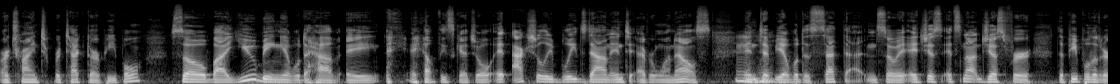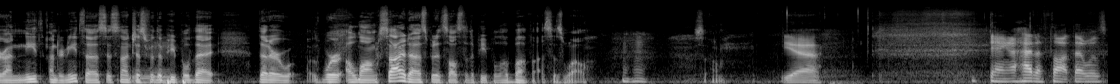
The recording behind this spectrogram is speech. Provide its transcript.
are trying to protect our people. So by you being able to have a, a healthy schedule, it actually bleeds down into everyone else and to mm-hmm. be able to set that. And so it, it just it's not just for the people that are underneath underneath us. It's not just for the mm-hmm. people that that are were alongside us, but it's also the people above us as well. Mm-hmm. So Yeah. Dang, I had a thought that was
